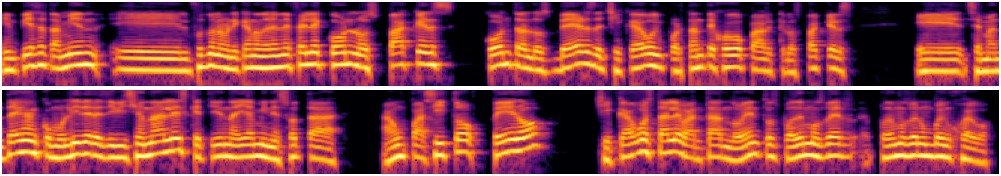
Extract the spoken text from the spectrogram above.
Empieza también eh, el fútbol americano del NFL con los Packers contra los Bears de Chicago. Importante juego para que los Packers eh, se mantengan como líderes divisionales, que tienen allá Minnesota a un pasito, pero Chicago está levantando, entonces podemos ver, podemos ver un buen juego.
